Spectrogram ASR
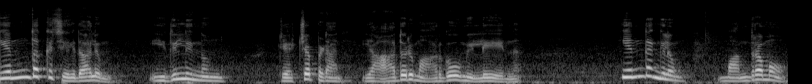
എന്തൊക്കെ ചെയ്താലും ഇതിൽ നിന്നും രക്ഷപ്പെടാൻ യാതൊരു മാർഗവുമില്ലേ എന്ന്. എന്തെങ്കിലും മന്ത്രമോ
